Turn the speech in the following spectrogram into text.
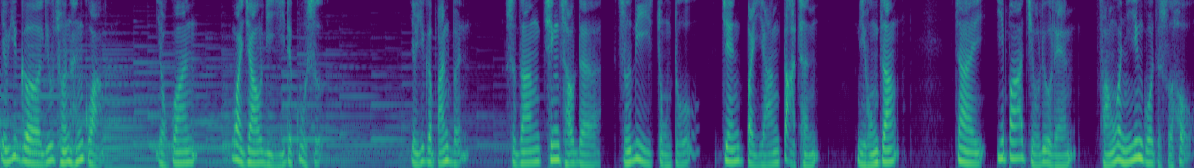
有一个流传很广有关外交礼仪的故事，有一个版本是当清朝的直隶总督兼北洋大臣李鸿章。在一八九六年访问英国的时候，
